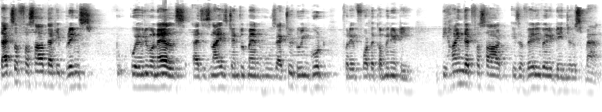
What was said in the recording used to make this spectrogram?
that's a facade that he brings to, to everyone else as this nice gentleman who's actually doing good for, for the community, behind that facade is a very, very dangerous man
